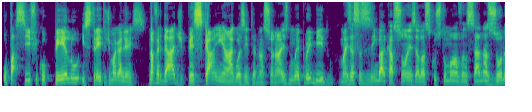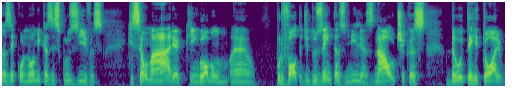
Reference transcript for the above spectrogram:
o Pacífico pelo Estreito de Magalhães. Na verdade, pescar em águas internacionais não é proibido, mas essas embarcações elas costumam avançar nas zonas econômicas exclusivas, que são uma área que englobam é, por volta de 200 milhas náuticas do território.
